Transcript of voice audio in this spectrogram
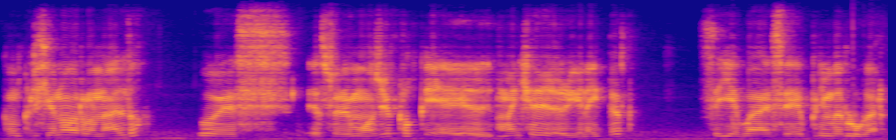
con Cristiano Ronaldo, pues esperemos. Yo creo que el Manchester United se lleva ese primer lugar.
